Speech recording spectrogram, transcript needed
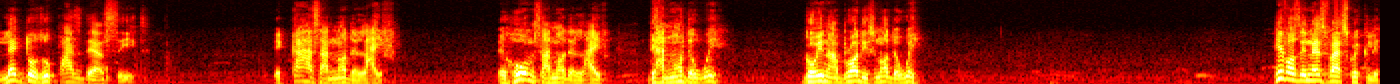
Let those who pass there and see it. The cars are not the life. The homes are not the life. They are not the way. Going abroad is not the way. Give us the next verse quickly.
